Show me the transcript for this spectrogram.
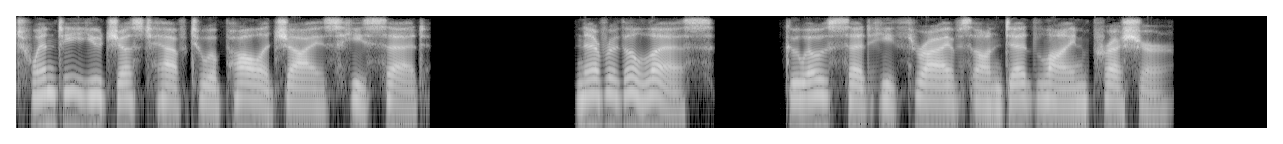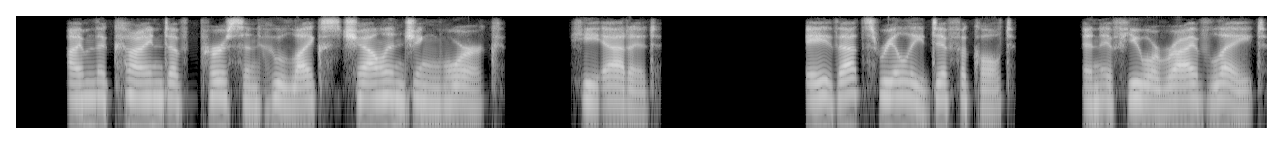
20 You just have to apologize, he said. Nevertheless, Guo said he thrives on deadline pressure. I'm the kind of person who likes challenging work, he added. A that's really difficult, and if you arrive late,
